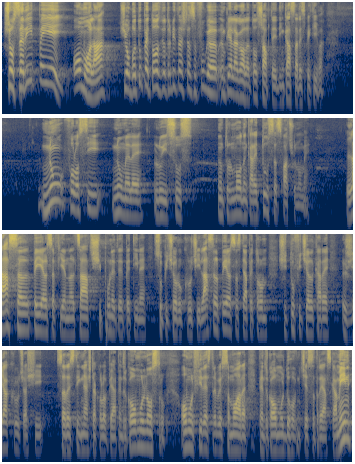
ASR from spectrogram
Și o sărit pe ei omul ăla și o bătut pe toți, de-o trebuit ăștia să fugă în pielea goală, toți șapte din casa respectivă. nu folosi numele lui Isus într-un mod în care tu să-ți faci un nume. Lasă-l pe el să fie înălțat și pune-te pe tine sub piciorul crucii. Lasă-l pe el să stea pe tron și tu fi cel care își ia crucea și să răstignește acolo pe ea. Pentru că omul nostru, omul firesc trebuie să moară pentru că omul duhovnice să trăiască. Amin?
